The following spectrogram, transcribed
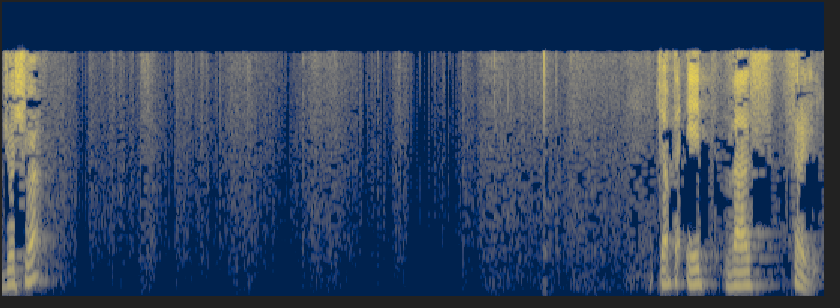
Joshua chapter 8, verse 3.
